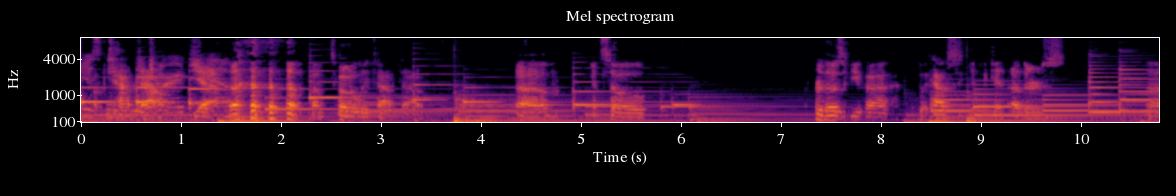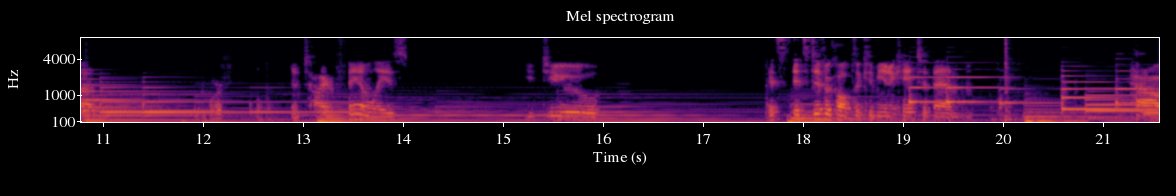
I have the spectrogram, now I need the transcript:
Just tapped out. recharge, Yeah, I'm totally tapped out. Um, and so, for those of you who have, who have significant others um, or entire families, you do. It's it's difficult to communicate to them how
